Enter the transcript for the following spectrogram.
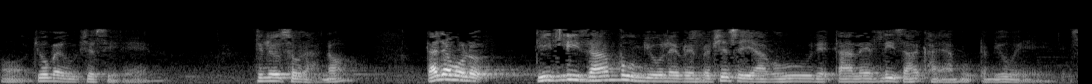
ဟောကျိုးမဲ့ဘူးဖြစ်စေတယ်ဒီလိုဆိုတာနော်ဒါကြောင့်မို့လို့ဒီလှိစားမှုမျိုးလည်းပဲမဖြစ်စေရဘူးတဲ့ဒါလည်းလှိစားခံရမှုတစ်မျိုးပဲစ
